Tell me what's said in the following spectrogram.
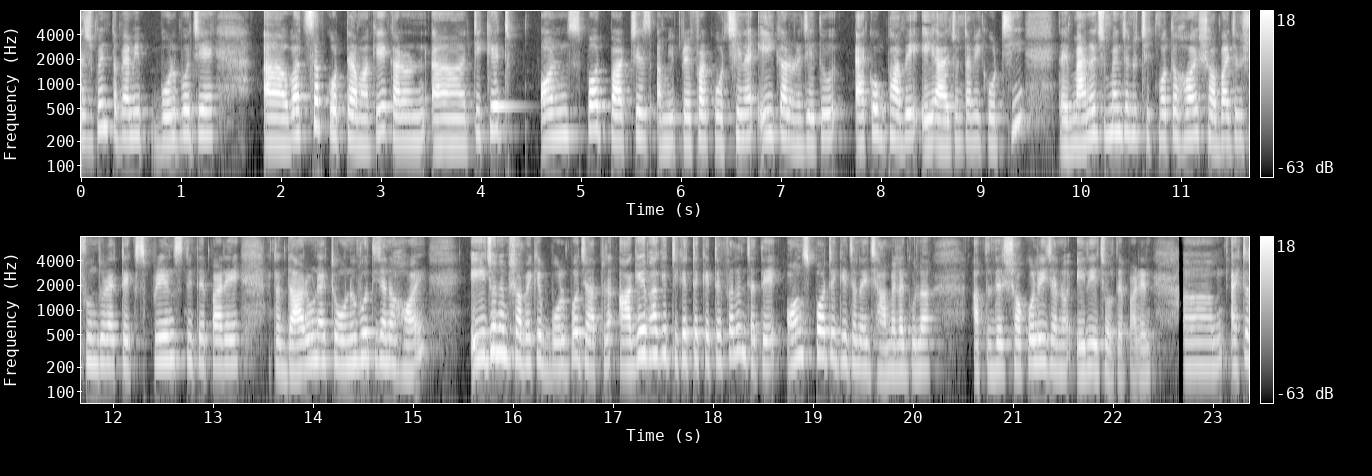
আসবেন। তবে আমি বলব যে হোয়াটসঅ্যাপ করতে আমাকে, কারণ টিকিট অন স্পট পারচেজ আমি প্রেফার করছি না। এই কারণে যেহেতু এককভাবে এই আয়োজনটা আমি করছি, তাই ম্যানেজমেন্ট যেন ঠিকমতো হয়, সবাই যেন সুন্দর একটা এক্সপিরিয়েন্স নিতে পারে, একটা দারুণ একটা অনুভূতি যেন হয় এই জন্য আমি সবাইকে বলব যে আপনারা আগে ভাগে টিকিটটা কেটে ফেলেন যাতে অন স্পটে গিয়ে যেন এই ঝামেলাগুলো আপনাদের সকলেই যেন এড়িয়ে চলতে পারেন। একটা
